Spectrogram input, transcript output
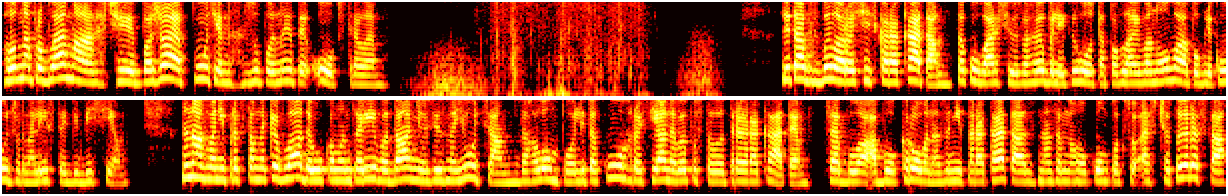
Головна проблема: чи бажає Путін зупинити обстріли? Літак збила російська ракета. Таку версію загибелі пілота Павла Іванова опублікують журналісти BBC. Неназвані представники влади у коментарі виданню зізнаються. Загалом по літаку росіяни випустили три ракети. Це була або керована зенітна ракета з наземного комплексу С-400,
